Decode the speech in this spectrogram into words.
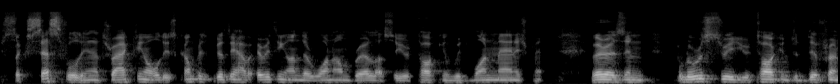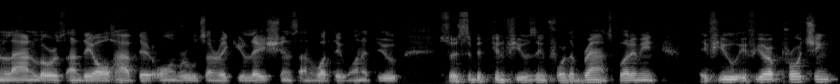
successful in attracting all these companies because they have everything under one umbrella. So you're talking with one management. Whereas in Bloor Street, you're talking to different landlords and they all have their own rules and regulations and what they want to do. So it's a bit confusing for the brands. But I mean, if you if you're approaching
